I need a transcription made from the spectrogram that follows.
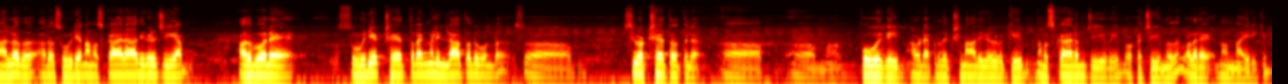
നല്ലത്. അത് സൂര്യ നമസ്കാരാദികൾ ചെയ്യാം. അതുപോലെ സൂര്യക്ഷേത്രങ്ങളില്ലാത്തത് കൊണ്ട് ശിവക്ഷേത്രത്തിൽ പോവുകയും അവിടെ പ്രദക്ഷിണാദികൾ വയ്ക്കുകയും നമസ്കാരം ചെയ്യുകയും ഒക്കെ ചെയ്യുന്നത് വളരെ നന്നായിരിക്കും.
